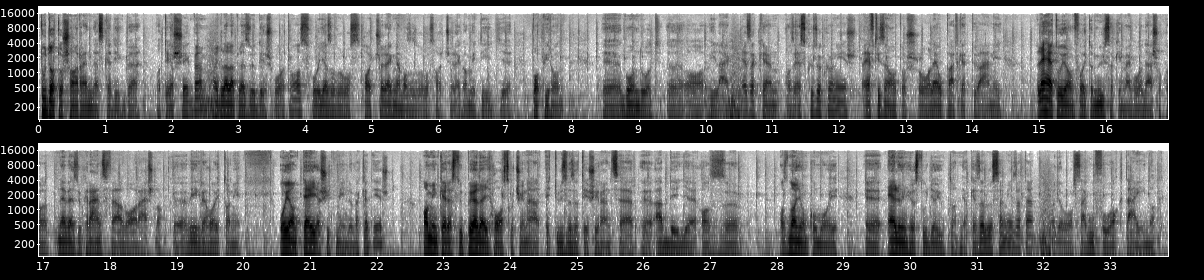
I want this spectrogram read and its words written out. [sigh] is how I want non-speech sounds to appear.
tudatosan rendezkedik be a térségben. Egy lelepleződés volt az, hogy ez az orosz hadsereg nem az az orosz hadsereg, amit így papíron gondolt a világ. Ezeken az eszközökön is, a F-16-osról, a Leopard 2 A4, lehet olyan fajta műszaki megoldásokkal, nevezük ráncfelvarrásnak végrehajtani olyan teljesítménynövekedést, amin keresztül például egy harckocsinál egy tűzvezetési rendszer update az az nagyon komoly előnyhöz tudja juttatni a kezelőszemélyzetet. Magyarország UFO aktáinak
